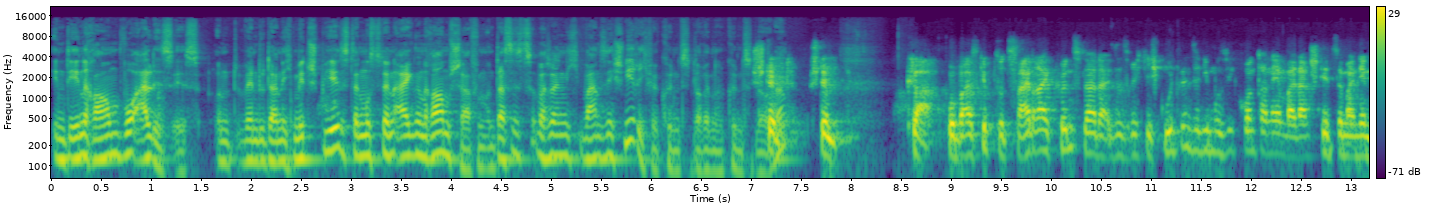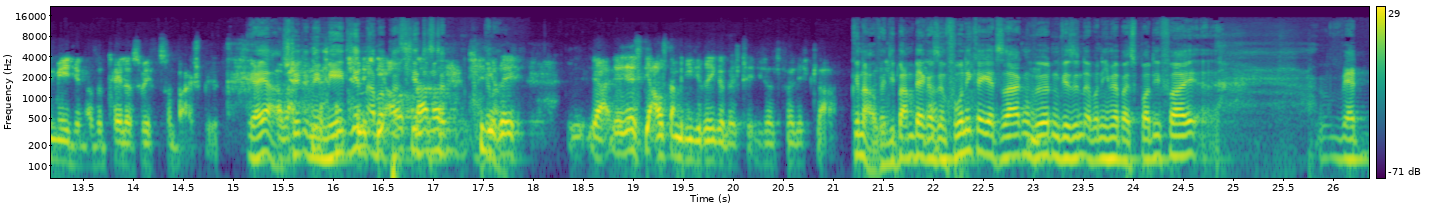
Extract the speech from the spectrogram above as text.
in den Raum, wo alles ist. Und wenn du da nicht mitspielst, dann musst du deinen eigenen Raum schaffen. Und das ist wahrscheinlich wahnsinnig schwierig für Künstlerinnen und Künstler. Stimmt, oder? stimmt. Klar, wobei es gibt so zwei, drei Künstler, da ist es richtig gut, wenn sie die Musik runternehmen, weil dann steht es immer in den Medien, also Taylor Swift zum Beispiel. Ja, ja, aber steht in den Medien, aber passiert es dann. Die genau. die ja, das ist die Ausnahme, die die Regel bestätigt, das ist völlig klar. Genau, wenn die Bamberger Symphoniker jetzt sagen mhm. würden, wir sind aber nicht mehr bei Spotify, äh, wäre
